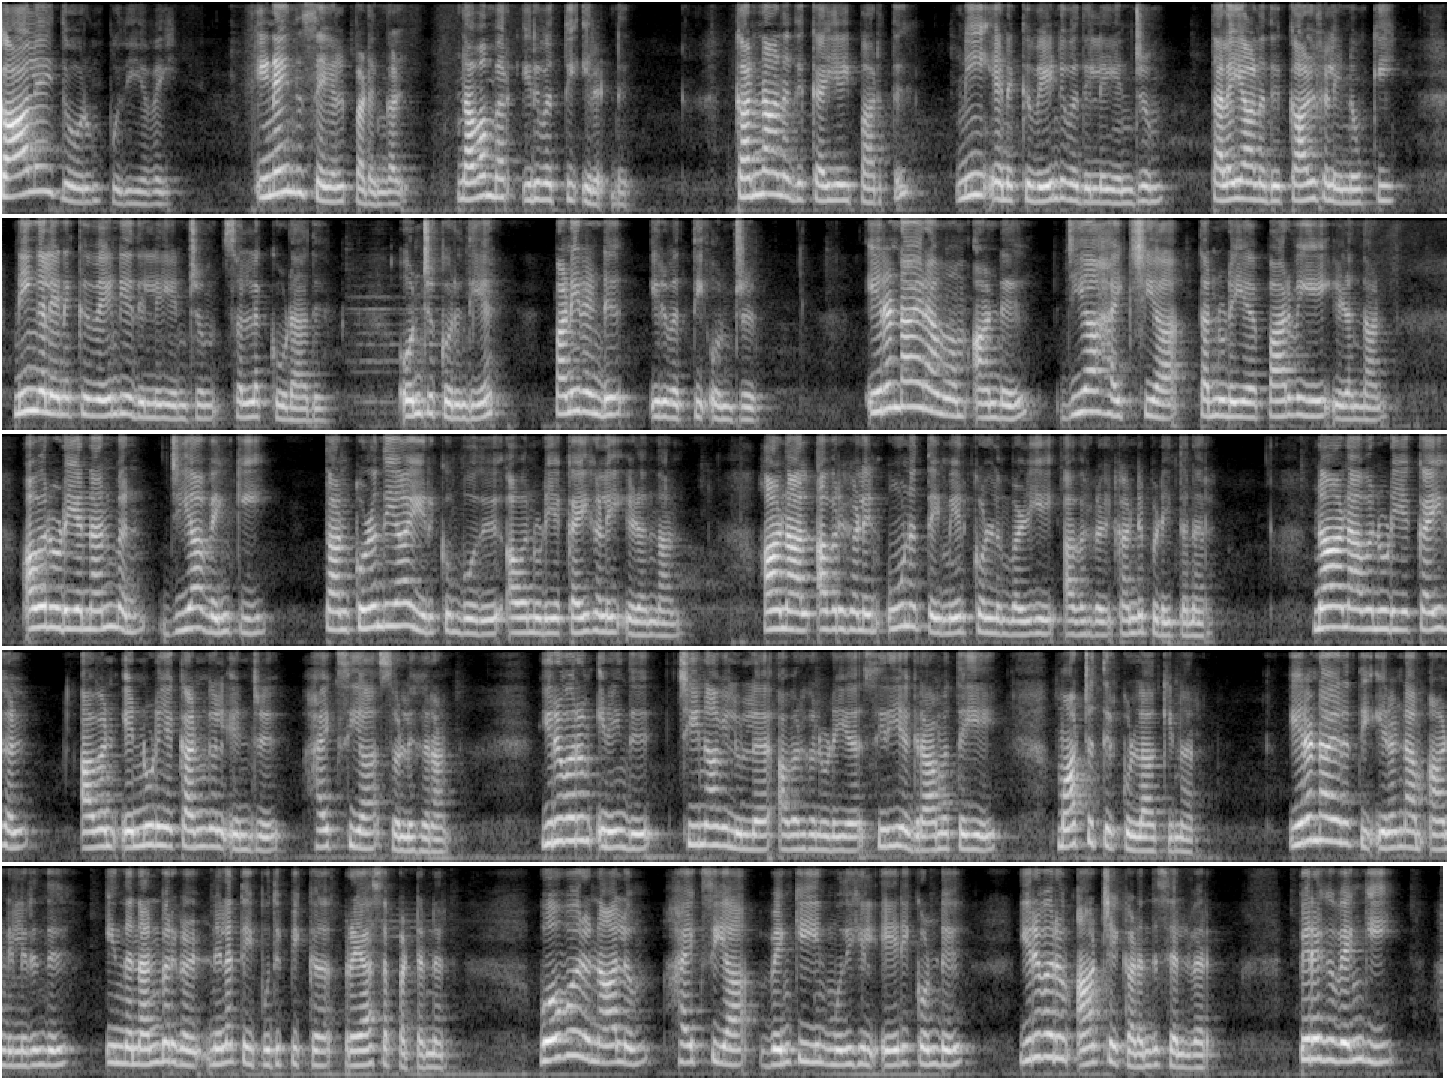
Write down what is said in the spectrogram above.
காலை தோறும் புதியவை. இணைந்து செயல்படுங்கள். நவம்பர் இருபத்தி இரண்டு. கண்ணானது கையை பார்த்து நீ எனக்கு வேண்டுவதில்லை என்றும் தலையானது கால்களை நோக்கி நீங்கள் எனக்கு வேண்டியதில்லை என்றும் சொல்லக்கூடாது. ஒன்று குருந்தியர் பனிரெண்டு இருபத்தி ஒன்று. இரண்டாயிரமாம் ஆண்டு ஜியா ஹைக்ஷியா தன்னுடைய பார்வையை இழந்தான். அவருடைய நண்பன் ஜியா வெங்கி தான் குழந்தையாய் இருக்கும்போது அவனுடைய கைகளை இழந்தான். ஆனால் அவர்களின் ஊனத்தை மேற்கொள்ளும் வழியை அவர்கள் கண்டுபிடித்தனர். நான் அவனுடைய கைகள் அவன் என்னுடைய கண்கள் என்று ஹைக்ஸியா சொல்லுகிறான். இருவரும் இணைந்து சீனாவில் உள்ள அவர்களுடைய சிறிய கிராமத்தையே மாற்றத்திற்குள்ளாக்கினார். இரண்டாயிரத்தி இரண்டாம் ஆண்டிலிருந்து இந்த நண்பர்கள் நிலத்தை புதுப்பிக்க பிரயாசப்பட்டனர். ஒவ்வொரு நாளும் ஹைக்ஸியா வெங்கியின் முதுகில் ஏறிக்கொண்டு இருவரும் ஆற்றை கடந்து செல்வர். பிறகு வெங்கி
